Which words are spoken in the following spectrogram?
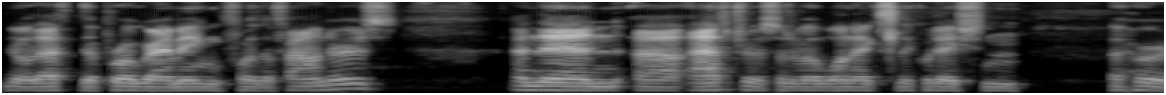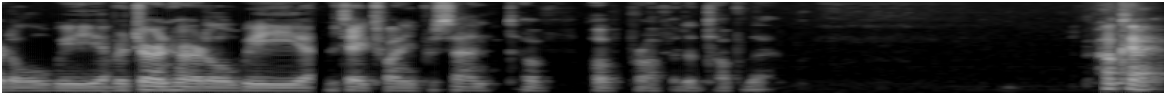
you know that's the programming for the founders, and then uh, after sort of a one x liquidation a hurdle, we return hurdle, we uh, we take twenty percent of of profit on top of that. Okay,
